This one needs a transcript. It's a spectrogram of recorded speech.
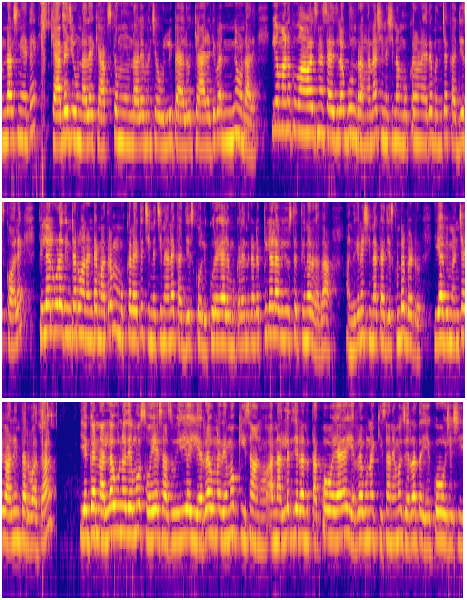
ఉండాల్సినవి అయితే క్యాబేజీ ఉండాలి క్యాప్సికమ్ ఉండాలి మంచిగా ఉల్లిపాయలు క్యారెట్ ఇవన్నీ ఉండాలి. ఇక మనకు కావాల్సిన సైజులో గుండ్రంగా చిన్న చిన్న ముక్కలను అయితే మంచిగా కట్ చేసుకోవాలి. పిల్లలు కూడా తింటారు అని అంటే మాత్రం ముక్కలు అయితే చిన్న చిన్ననే కట్ చేసుకోవాలి. కూరగాయల ముక్కలు. ఎందుకంటే పిల్లలు అవి చూస్తే తినరు కదా. అందుకనే చిన్న కట్ చేసుకుంటే బెటర్ ఇక అవి మంచిగా కాలిన తర్వాత ఇక నల్ల ఉన్నదేమో సోయా సాసు ఇక ఎర్ర ఉన్నదేమో కిసాను ఆ నల్లది జరంత తక్కువ పోయాలి ఎర్రగా ఉన్న కిసాన్ ఏమో జరంత ఎక్కువ పోసేసి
